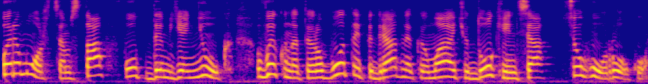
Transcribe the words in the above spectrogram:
Переможцем став ФОП Дем'янюк. Виконати роботи підрядники мають до кінця цього року.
